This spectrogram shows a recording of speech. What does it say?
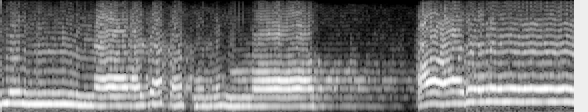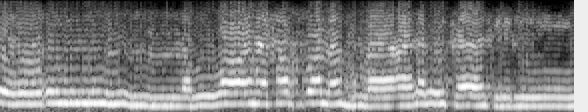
مما رزقكم الله. قالوا إن الله حرمهما على الكافرين.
